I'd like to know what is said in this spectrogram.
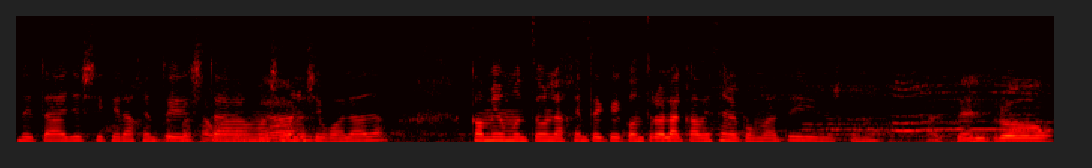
detalles y que la gente está más o menos igualada, cambia un montón la gente que controla la cabeza en el combate y los que no. Al centro,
